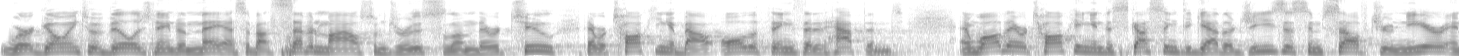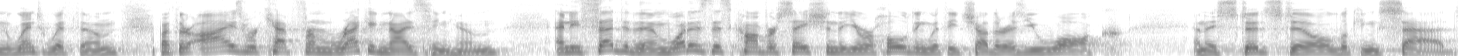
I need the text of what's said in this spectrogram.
we're going to a village named Emmaus, about seven miles from Jerusalem. There were two that were talking about all the things that had happened. And while they were talking and discussing together, Jesus himself drew near and went with them, but their eyes were kept from recognizing him. And he said to them, What is this conversation that you are holding with each other as you walk? And they stood still, looking sad.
